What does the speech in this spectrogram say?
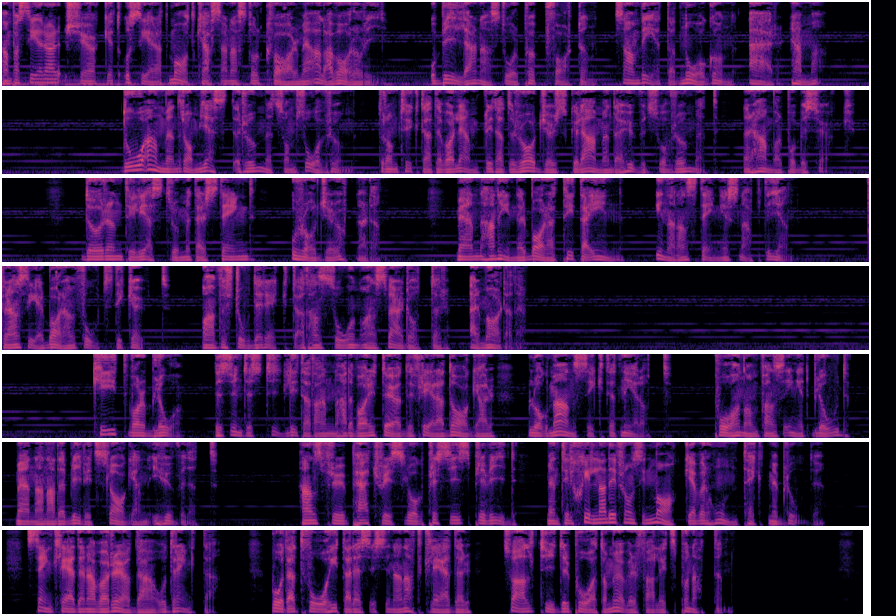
Han passerar köket och ser att matkassarna står kvar med alla varor i och bilarna står på uppfarten så han vet att någon är hemma. Då använder de gästrummet som sovrum då de tyckte att det var lämpligt att Roger skulle använda huvudsovrummet när han var på besök. Dörren till gästrummet är stängd och Roger öppnar den. Men han hinner bara titta in innan han stänger snabbt igen. För han ser bara en fot sticka ut och han förstod direkt att hans son och hans svärdotter är mördade. Keith var blå. Det syntes tydligt att han hade varit död i flera dagar och låg med ansiktet neråt. På honom fanns inget blod, men han hade blivit slagen i huvudet. Hans fru Patrice låg precis bredvid, men till skillnad ifrån sin make var hon täckt med blod. Sängkläderna var röda och dränkta. Båda två hittades i sina nattkläder, så allt tyder på att de överfallits på natten.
